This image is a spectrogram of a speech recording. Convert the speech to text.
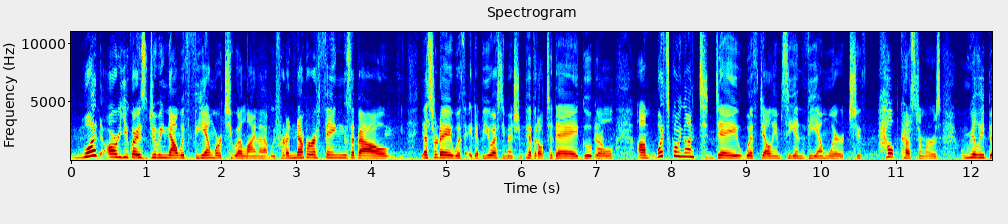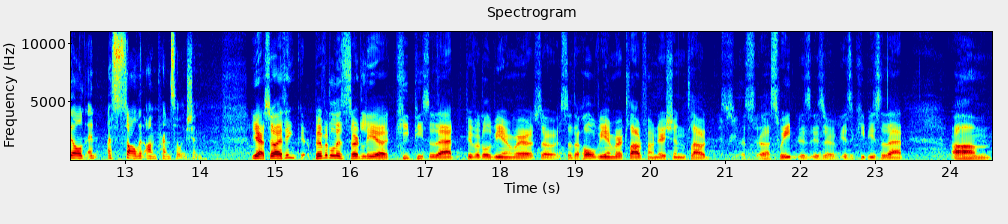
what are you guys doing now with VMware to align on that? We've heard a number of things about yesterday with AWS, you mentioned Pivotal today, Google. Um, what's going on today with Dell EMC and VMware to help customers really build an, a solid on-prem solution? Yeah, so I think Pivotal is certainly a key piece of that. Pivotal VMware, so so the whole VMware Cloud Foundation Cloud uh, Suite is, is a is a key piece of that. Um,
